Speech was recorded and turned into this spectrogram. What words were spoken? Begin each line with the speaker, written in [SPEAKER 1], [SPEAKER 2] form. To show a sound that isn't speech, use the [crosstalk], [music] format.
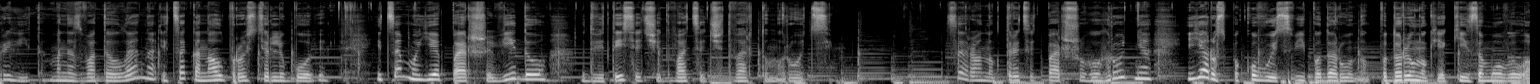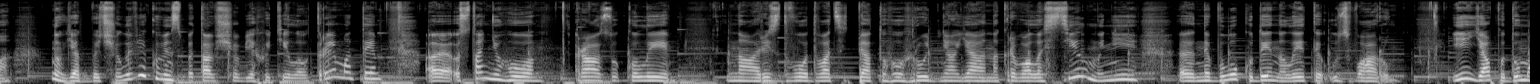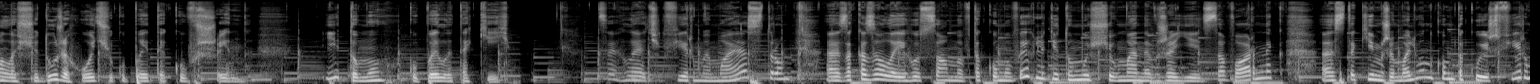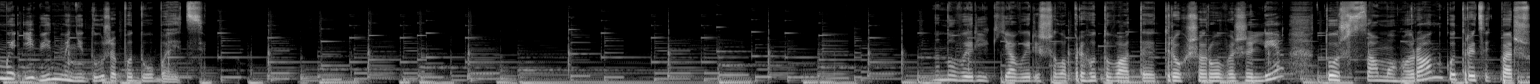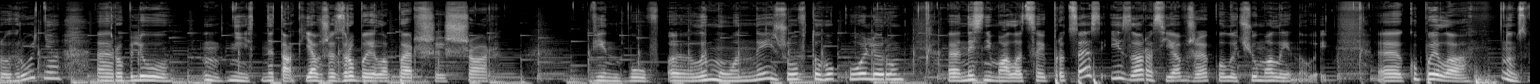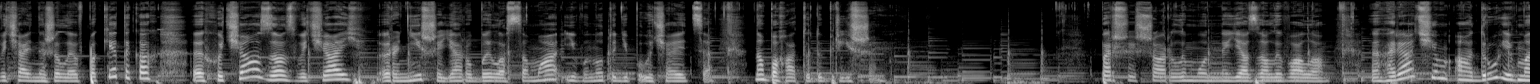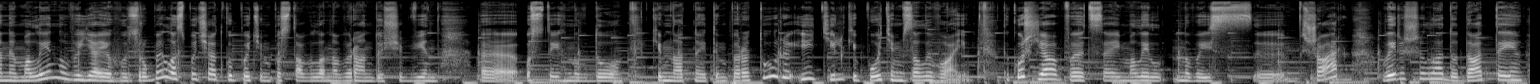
[SPEAKER 1] Привіт! Мене звати Олена і це канал Простір Любові. І це моє перше відео в 2024 році. Це ранок 31 грудня, і я розпаковую свій подарунок. Подарунок, який замовила ну, якби чоловіку, він спитав, що б я хотіла отримати. Е, Останнього разу, коли на Різдво 25 грудня я накривала стіл, мені е, не було куди налити узвару. І я подумала, що дуже хочу купити кувшин. І тому купили такий. Це глечик фірми Маестро. Е, Заказала його саме в такому вигляді, тому що в мене вже є заварник е, з таким же малюнком, такої ж фірми, і він мені дуже подобається. Новий рік я вирішила приготувати трьохшарове желе. Тож з самого ранку, 31 грудня, е, роблю ні, не так. Я вже зробила перший шар. Він був е, лимонний жовтого кольору. Е, Не знімала цей процес, і зараз я вже колочу малиновий. Е, Купила ну, звичайне желе в пакетиках, е, хоча зазвичай раніше я робила сама, і воно тоді виходить набагато добріше. Перший шар лимонний я заливала е, гарячим, а другий в мене малиновий. Я його зробила спочатку, потім поставила на веранду, щоб він е, остигнув до кімнатної температури, і тільки потім заливаю. Також я в цей малиновий е, шар вирішила додати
